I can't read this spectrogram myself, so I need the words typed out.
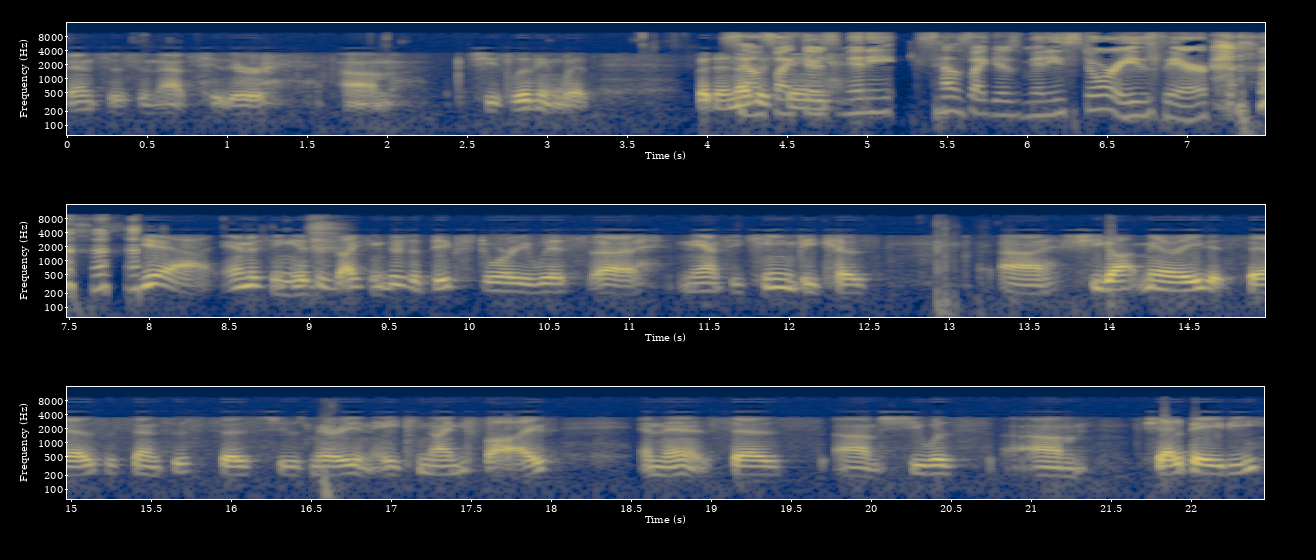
census, and that's who they're um, she's living with. But another Sounds like thing, there's many. Sounds like there's many stories there. yeah, and the thing is, is I think there's a big story with uh, Nancy King because uh, she got married. It says the census says she was married in 1895, and then it says um, she was um, she had a baby,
